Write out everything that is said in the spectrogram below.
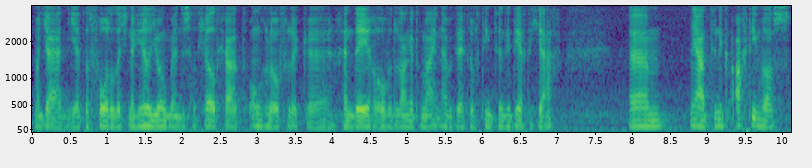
want ja, je hebt dat voordeel dat je nog heel jong bent, dus dat geld gaat ongelooflijk eh renderen over de lange termijn. Heb ik het echt over 10, 20, 30 jaar. Ehm, nou ja, toen ik 18 was,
